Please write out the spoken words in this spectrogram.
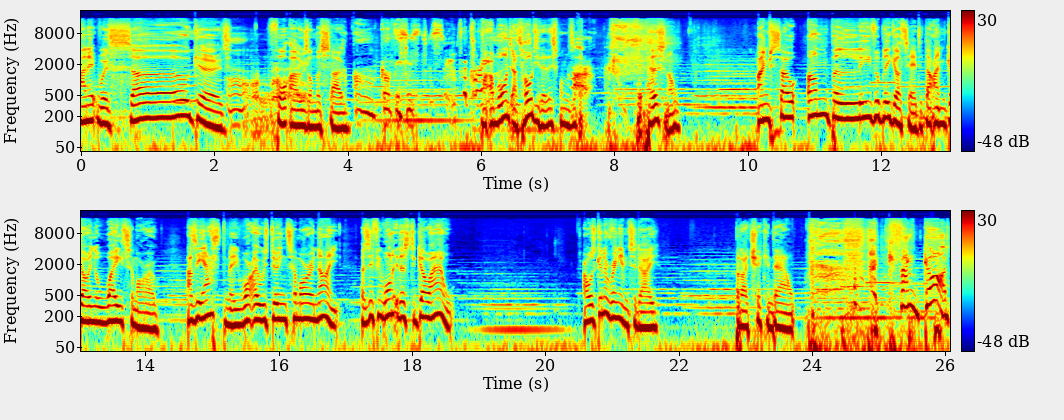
and it was so good. Four O's on the so. Oh, God, this is just super great. I warned you, I told you that this one was a bit, bit personal. I'm so unbelievably gutted that I'm going away tomorrow, as he asked me what I was doing tomorrow night, as if he wanted us to go out. I was going to ring him today, but I chickened out. Thank God.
